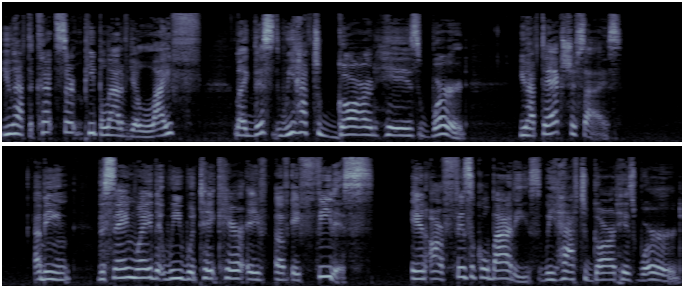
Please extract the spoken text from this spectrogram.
You have to cut certain people out of your life. Like this, we have to guard his word. You have to exercise. I mean, the same way that we would take care of, of a fetus in our physical bodies, we have to guard his word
